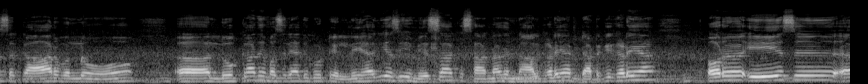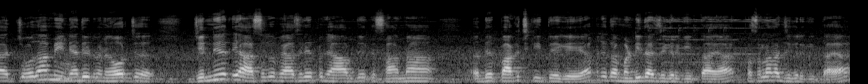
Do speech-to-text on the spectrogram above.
ਸਰਕਾਰ ਵੱਲੋਂ ਲੋਕਾਂ ਦੇ ਮਸਲਿਆਂ ਦੀ ਕੋਈ ਢਿੱਲ ਨਹੀਂ ਹੈਗੀ। ਅਸੀਂ ਹਮੇਸ਼ਾ ਕਿਸਾਨਾਂ ਦੇ ਨਾਲ ਖੜੇ ਆ ਡਟ ਕੇ ਖੜੇ ਆ ਔਰ ਇਸ ਅ, 14 ਮਹੀਨਿਆਂ ਦੀ ਟਨਿਓਰ 'ਚ ਜਿੰਨੇ ਇਤਿਹਾਸਕ ਫੈਸਲੇ ਪੰਜਾਬ ਦੇ ਕਿਸਾਨਾਂ ਦੇ ਪੱਖ 'ਚ ਕੀਤੇ ਗਏ ਆ ਜਿੱਦਾਂ ਮੰਡੀ ਦਾ ਜ਼ਿਕਰ ਕੀਤਾ ਆ ਫਸਲਾਂ ਦਾ ਜ਼ਿਕਰ ਕੀਤਾ ਆ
